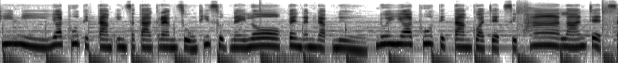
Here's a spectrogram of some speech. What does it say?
ที่มียอดผู้ติดตามอินสตาแกรมสูงที่สุดในโลก เป็นอันดับหนึ่ง ด้วยยอดผู้ติดตามกว่า 75 ล้าน7 7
